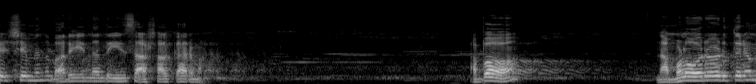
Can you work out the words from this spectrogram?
ലക്ഷ്യം എന്ന് പറയുന്നത് ഈ സാക്ഷാത്കാരമാണ്. അപ്പോൾ നമ്മൾ ഓരോരുത്തരും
